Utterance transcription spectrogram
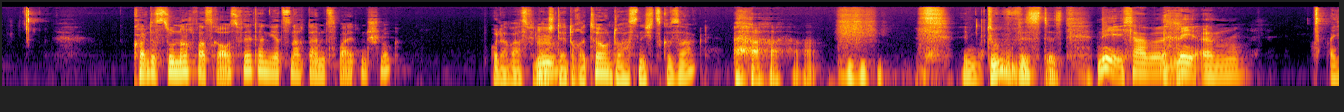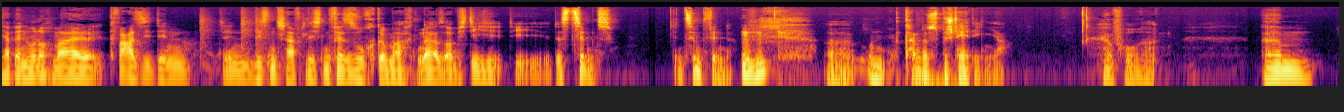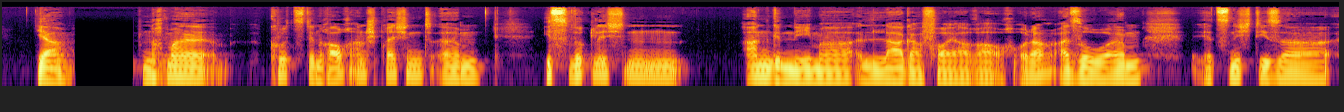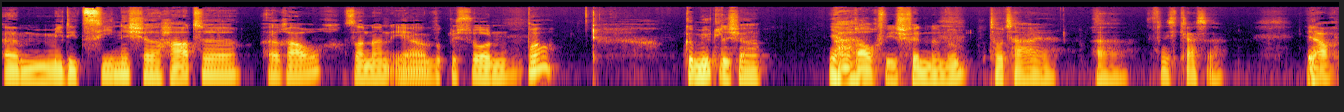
Konntest du noch was rausfiltern jetzt nach deinem zweiten Schluck? Oder war es vielleicht Hm. der dritte und du hast nichts gesagt? Wenn du wüsstest. Nee, ich habe, nee, ähm, ich habe ja nur noch mal quasi den, den wissenschaftlichen Versuch gemacht, ne? also ob ich die, die, das Zimt, den Zimt finde. Äh, und kann das bestätigen, ja. Hervorragend. Ähm, ja, nochmal kurz den Rauch ansprechend. Ähm, ist wirklich ein angenehmer Lagerfeuerrauch, oder? Also ähm, jetzt nicht dieser ähm, medizinische, harte äh, Rauch, sondern eher wirklich so ein oh, gemütlicher Ja, äh, Rauch, wie ich finde. Ne? total. Äh, Finde ich klasse. Bin auch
